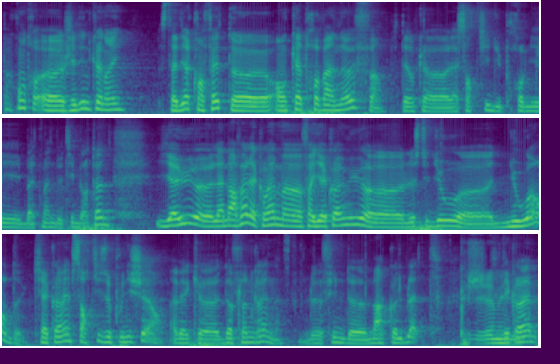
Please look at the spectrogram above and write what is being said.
Par contre, euh, j'ai dit une connerie. C'est-à-dire qu'en fait, euh, en 89, c'était donc euh, la sortie du premier Batman de Tim Burton, il y a eu euh, la Marvel a quand même, enfin il y a quand même eu euh, le studio euh, New World qui a quand même sorti The Punisher avec euh, Dolph Lundgren, le film de Mark Goldblatt. C'était quand même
